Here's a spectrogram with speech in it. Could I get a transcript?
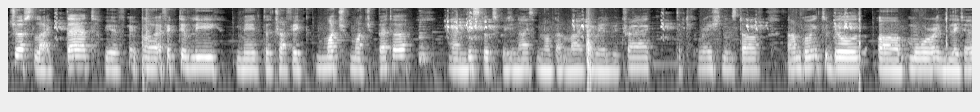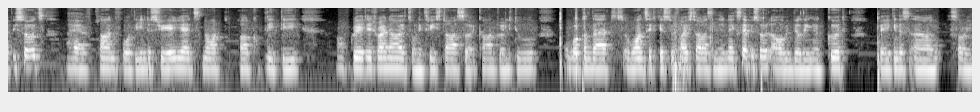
Just like that we have uh, effectively made the traffic much much better and this looks pretty nice i'm not gonna lie the railway track the decoration and stuff. I'm going to build uh, more in later episodes. I have planned for the industry area it's not uh, completely upgraded right now it's only three stars so i can't really do work on that. So once it gets to five stars in the next episode i'll be building a good big indus uh, sorry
